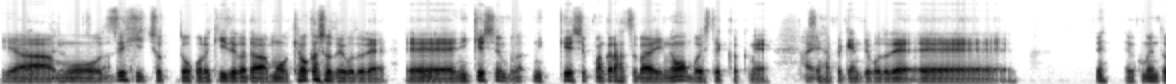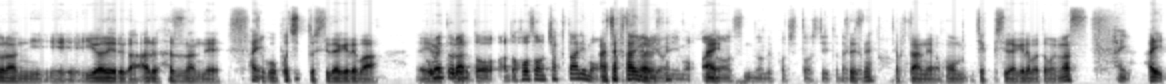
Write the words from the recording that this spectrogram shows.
いやもうぜひちょっとこれ聞いてる方はもう教科書ということで、えー日経出版日経出版から発売のボイステック革命はい。1800円ということで、えーね、えーコメント欄に、えー URL があるはずなんで、はい。そこをポチッとしていただければ、えーコメント欄よと、あと放送のチャプターにも、あチャプターにもあるようにも、はいあの、ので、ポチッと押していただくそうですねチャプターの方チェックしていただければと思います。はい。はい、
